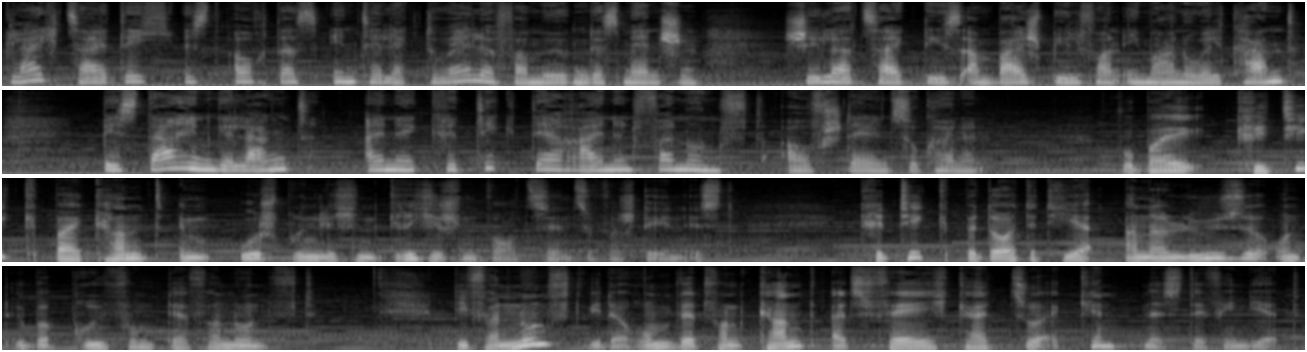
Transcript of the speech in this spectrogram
Gleichzeitig ist auch das intellektuelle Vermögen des Menschen, Schiller zeigt dies am Beispiel von Immanuel Kant, bis dahin gelangt, eine Kritik der reinen Vernunft aufstellen zu können. Wobei Kritik bei Kant im ursprünglichen griechischen Wortsinn zu verstehen ist. Kritik bedeutet hier Analyse und Überprüfung der Vernunft. Die Vernunft wiederum wird von Kant als Fähigkeit zur Erkenntnis definiert.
